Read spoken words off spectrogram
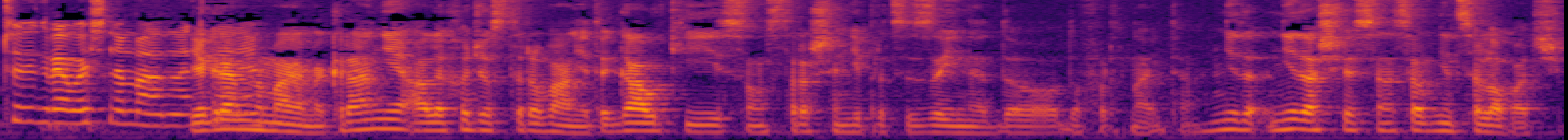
Czy grałeś na małym ekranie? Ja grałem na małym ekranie, ale chodzi o sterowanie. Te gałki są strasznie nieprecyzyjne do, do Fortnite'a. Nie da, nie da się sensownie celować.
